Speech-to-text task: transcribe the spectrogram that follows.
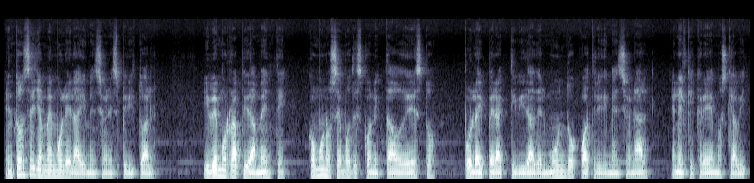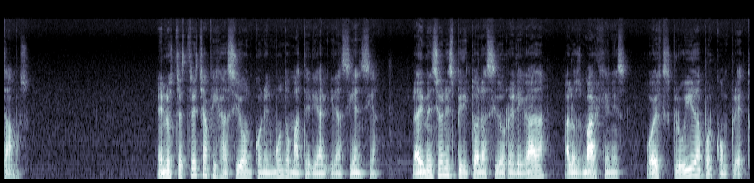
Entonces llamémosle la dimensión espiritual y vemos rápidamente cómo nos hemos desconectado de esto por la hiperactividad del mundo cuatridimensional en el que creemos que habitamos. En nuestra estrecha fijación con el mundo material y la ciencia, la dimensión espiritual ha sido relegada a los márgenes o excluida por completo.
